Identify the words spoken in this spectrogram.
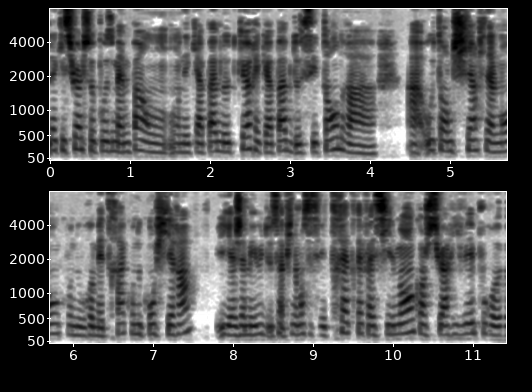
la question elle se pose même pas. On, est capable, notre cœur est capable de s'étendre à, à autant de chiens finalement qu'on nous remettra, qu'on nous confiera il n'y a jamais eu de ça. Finalement, ça s'est fait très très facilement. Quand je suis arrivée pour euh,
